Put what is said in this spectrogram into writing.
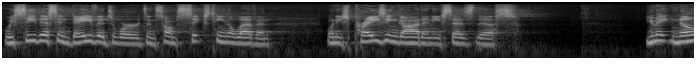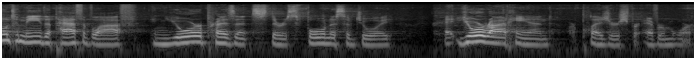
We see this in David's words in Psalm 16:11 when he's praising God and he says this You make known to me the path of life. In your presence there is fullness of joy. At your right hand are pleasures forevermore.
